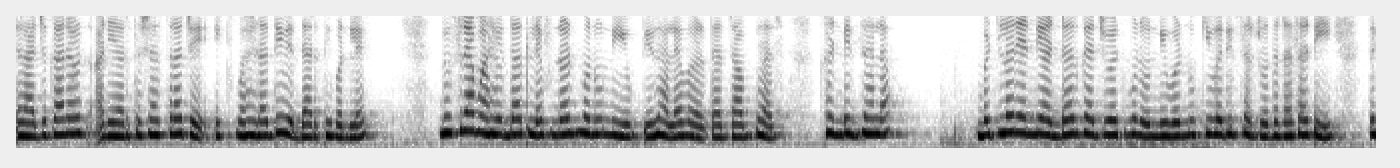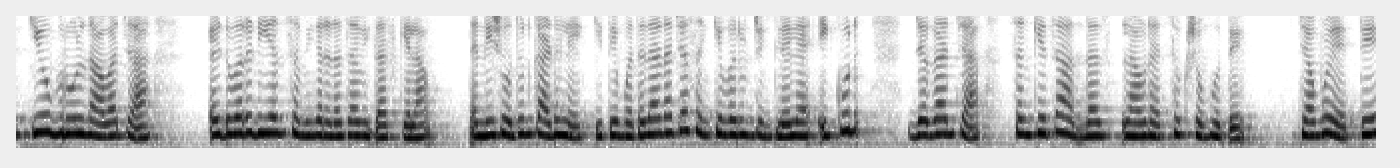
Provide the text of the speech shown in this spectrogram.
राजकारण आणि अर्थशास्त्राचे एक मेहनती विद्यार्थी बनले. दुसऱ्या महायुद्धात लेफ्टनंट म्हणून नियुक्ती झाल्यावर त्यांचा अभ्यास खंडित झाला. बटलर यांनी अंडर ग्रॅज्युएट म्हणून निवडणुकीवरील संशोधनासाठी द क्यूब रूल नावाच्या एडवर्डियन समीकरणाचा विकास केला. त्यांनी शोधून काढले की ते मतदानाच्या संख्येवरून जिंकलेल्या एकूण जगांच्या संख्येचा अंदाज लावण्यात सक्षम होते ज्यामुळे ते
